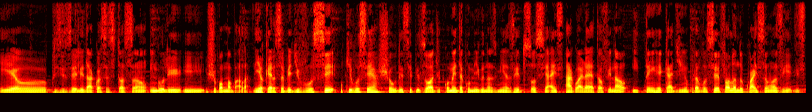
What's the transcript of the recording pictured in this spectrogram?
e eu precisei lidar com essa situação, engolir e chupar uma bala. E eu quero saber de você o que você achou desse episódio. Comenta comigo nas minhas redes sociais. Aguarda até o final e tem recadinho para você falando quais são as redes.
